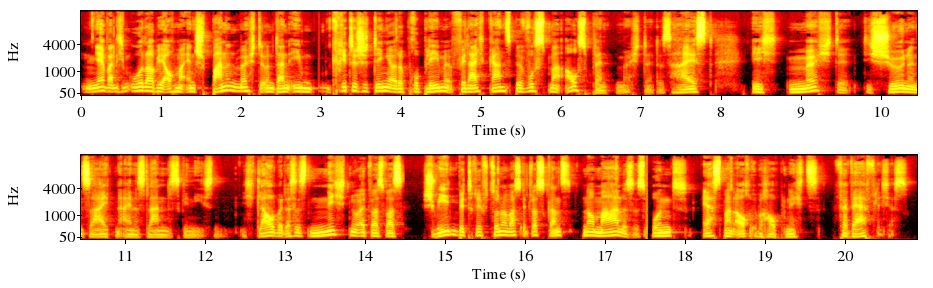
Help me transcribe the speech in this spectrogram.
ja, weil ich im Urlaub ja auch mal entspannen möchte und dann eben kritische Dinge oder Probleme vielleicht ganz bewusst mal ausblenden möchte. Das heißt, ich möchte die schönen Seiten eines Landes genießen. Ich glaube, das ist nicht nur etwas, was Schweden betrifft, sondern was etwas ganz Normales ist und erstmal auch überhaupt nichts Verwerfliches.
